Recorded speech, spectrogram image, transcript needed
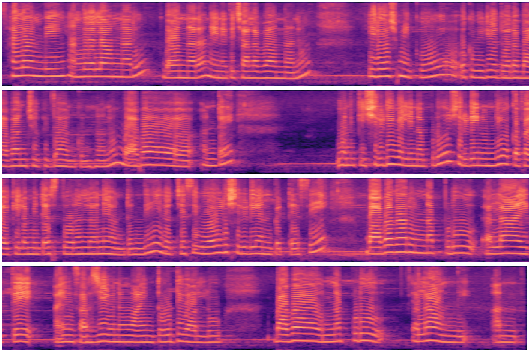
Hello అండి అందరు ఎలా ఉన్నారు? బాగున్నారా? నేనైతే చాలా బాగున్నాను. ఈరోజు మీకు ఒక వీడియో ద్వారా బాబాని చూపిద్దాం అనుకుంటున్నాను. బాబా అంటే మనకి షిరిడి వెళ్ళినప్పుడు షిరిడి నుండి ఒక ఫైవ్ కిలోమీటర్స్ దూరంలోనే ఉంటుంది. ఇది వచ్చేసి ఓల్డ్ షిరిడి అని పెట్టేసి బాబా గారు ఉన్నప్పుడు ఎలా అయితే ఆయన సహజీవనం ఆయన తోటి వాళ్ళు బాబా ఉన్నప్పుడు ఎలా ఉంది?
